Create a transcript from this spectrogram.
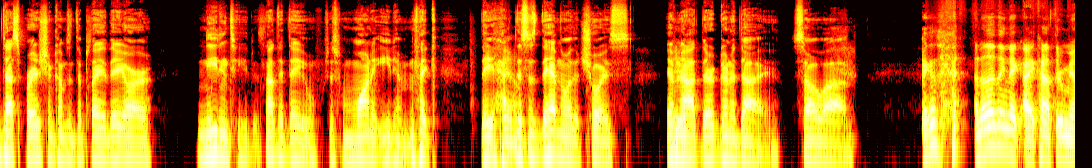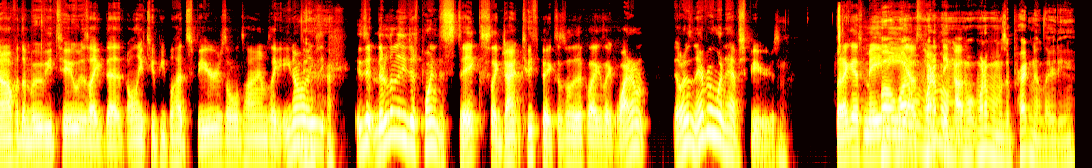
desperation comes into play. They are needing to eat. It's not that they just want to eat him. Like they ha- yeah. this is they have no other choice. If not, they're gonna die. So uh, I guess another thing that I kind of threw me off with the movie too is like that only two people had spears the whole time. Like you know, is, is, it they're literally just pointing to sticks like giant toothpicks? That's what they look like. It's like why don't why doesn't everyone have spears? But I guess maybe well, one, one of them, one of them was a pregnant lady.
